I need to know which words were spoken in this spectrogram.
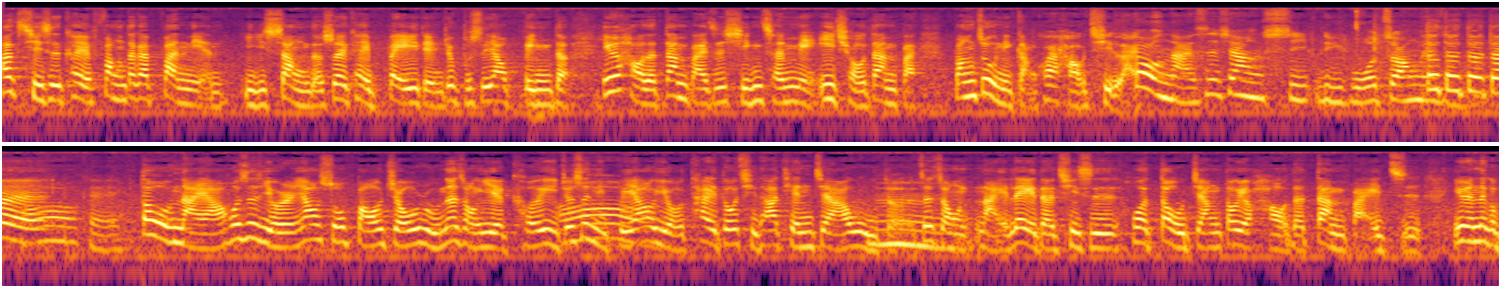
它其实可以放大概半年以上的，所以可以备一点，就不是要冰的。因为好的蛋白质形成免疫球蛋白，帮助你赶快好起来。豆奶是像洗铝箔装的。对对对对。Oh, OK。豆奶啊，或是有人要说保酒乳那种也可以，就是你不要有太多其他添加物的、oh. 这种奶类的，其实或豆浆都有好的蛋白质，因为那个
